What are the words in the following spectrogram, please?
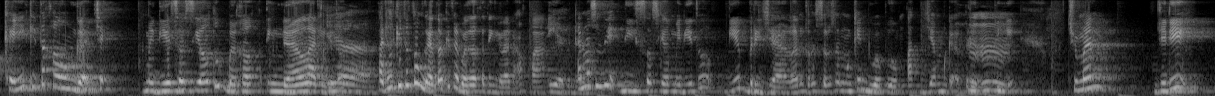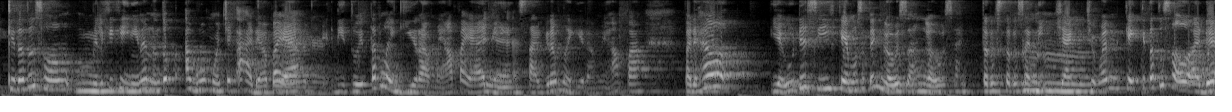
kayaknya kita kalau nggak cek media sosial tuh bakal ketinggalan gitu. Iya. Padahal kita tuh nggak tahu kita bakal ketinggalan apa. Iya, benar. Kan maksudnya di sosial media tuh dia berjalan terus-terusan mungkin 24 jam nggak berhenti. Cuman jadi kita tuh selalu memiliki keinginan untuk ah gue mau cek ah ada apa Iya, ya benar. di Twitter lagi rame apa ya di Iya. Instagram lagi rame apa. Padahal ya udah sih kayak maksudnya nggak usah nggak usah terus-terusan Mm-mm. dicek. Cuman kayak kita tuh selalu ada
